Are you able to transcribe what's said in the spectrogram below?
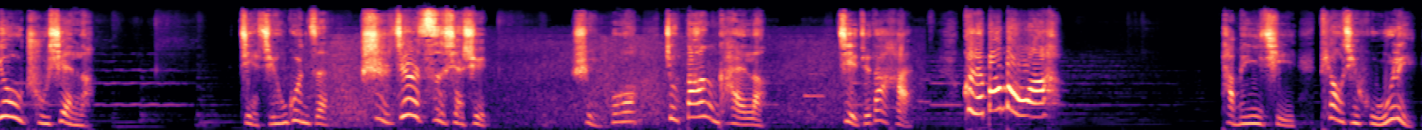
又出现了。姐姐用棍子使劲刺下去，水波就荡开了。姐姐大喊：“快来帮帮我！”他们一起跳进湖里，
